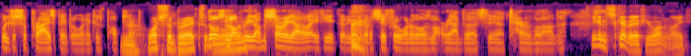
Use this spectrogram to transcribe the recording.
we'll just surprise people when it just pops No. up. Watch the breaks. Those the lottery. I'm sorry, uh, if you got if you got to sit through one of those lottery adverts, they are terrible, aren't they? You can skip it if you want. Like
